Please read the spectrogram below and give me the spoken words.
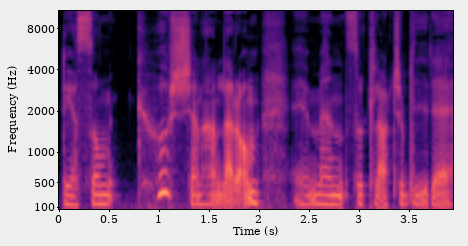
det som kursen handlar om. Eh, men såklart så blir det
